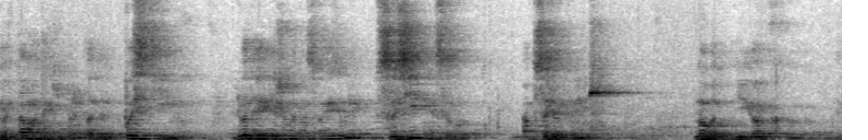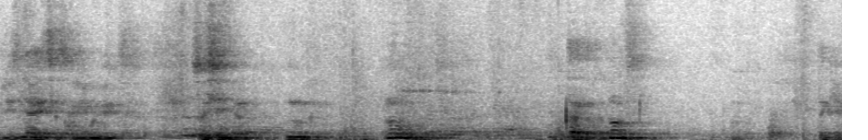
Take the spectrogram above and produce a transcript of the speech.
і от там такі приклади постійно. Люди, які живуть на своїй землі, сусіднє село абсолютно інше. Ну от Нью-Йорк відрізняється скажімо, від сусіднього. Ну, ну так, ну, таке.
